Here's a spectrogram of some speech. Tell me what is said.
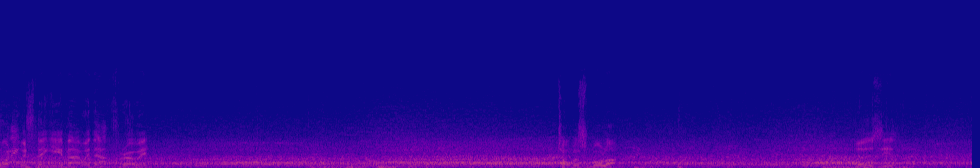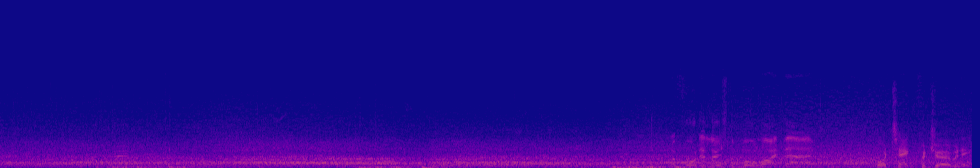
What he was thinking about with that throw in. Thomas Muller. Ozil. Can't afford to lose the ball like that. Boateng for Germany.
